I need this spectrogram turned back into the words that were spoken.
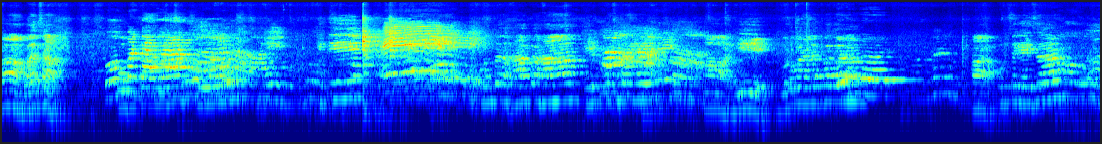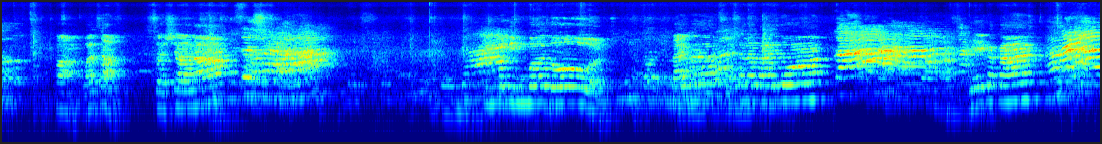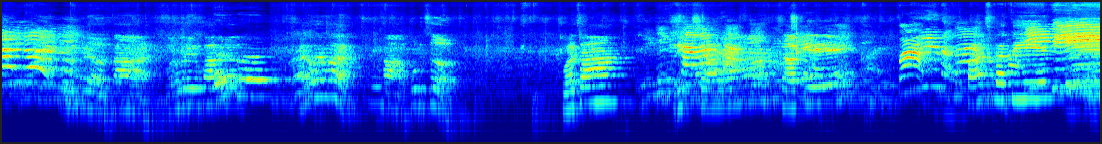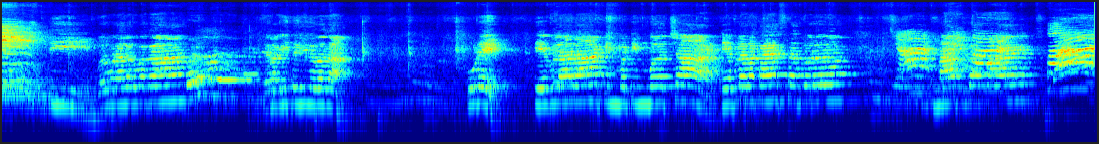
हा वाचा. पोपटाला किती? कोणता? हा का हा? एक कोणता आहे? हा. एक बरोबर आला का हा पुढचं घ्यायचं? हा वाचा. सशाला टिंब टिंब दोन. काय बरं? सशाला काय दोन? हे का काय? इकडं कान बरोबर आहे का बरोबर. हा पुढचं. वाचा रिक्षाला चाके. पाच का तीन? तीन. बरोबर आलं का बघा? हे बघा इथे लिहिलं बघा. पुढे. टेबलाला टिंब टिंब चार. टेबलाला काय असतात बरं? नाक का पाय?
